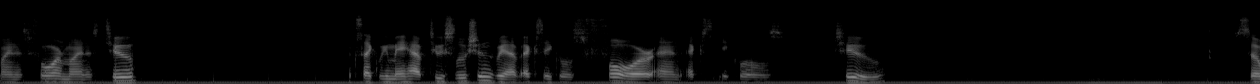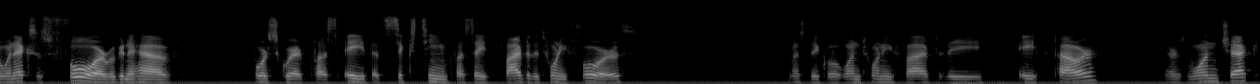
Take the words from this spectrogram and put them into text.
minus 4 and minus 2. looks like we may have two solutions. We have x equals 4 and x equals 2. So when x is 4, we're going to have 4 squared plus 8, that's 16 plus 8, 5 to the 24th must equal 125 to the 8th power. There's one check.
